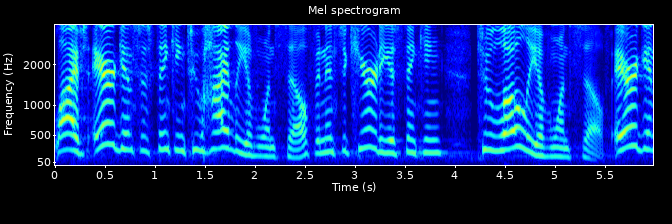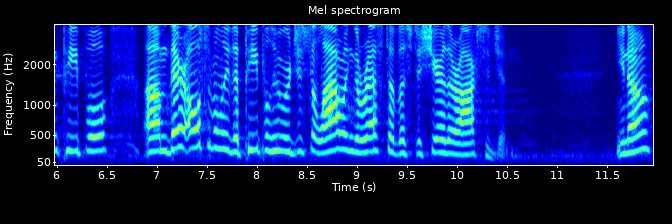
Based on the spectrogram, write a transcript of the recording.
lives. Arrogance is thinking too highly of oneself, and insecurity is thinking too lowly of oneself. Arrogant people, um, they're ultimately the people who are just allowing the rest of us to share their oxygen. You know,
